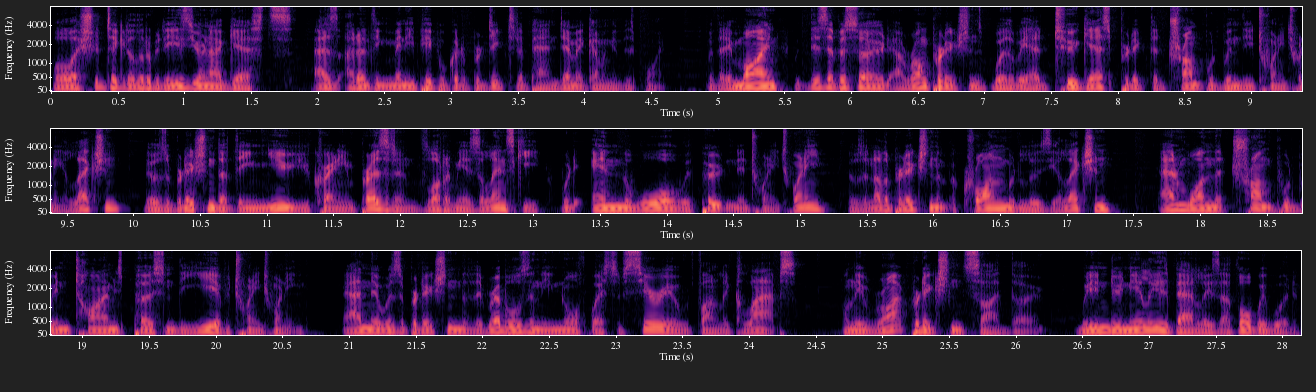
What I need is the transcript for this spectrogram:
Well, I should take it a little bit easier on our guests, as I don't think many people could have predicted a pandemic coming at this point. With that in mind, with this episode, our wrong predictions were that we had two guests predict that Trump would win the 2020 election. There was a prediction that the new Ukrainian president, Volodymyr Zelensky, would end the war with Putin in 2020. There was another prediction that Macron would lose the election, and one that Trump would win Times Person of the Year for 2020. And there was a prediction that the rebels in the northwest of Syria would finally collapse. On the right prediction side, though, we didn't do nearly as badly as I thought we would,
